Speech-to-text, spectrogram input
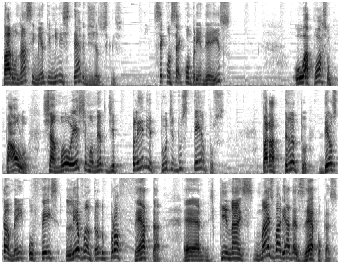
para o nascimento e ministério de Jesus Cristo. Você consegue compreender isso? O apóstolo Paulo chamou este momento de plenitude dos tempos. Para tanto, Deus também o fez levantando profeta, é, que nas mais variadas épocas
